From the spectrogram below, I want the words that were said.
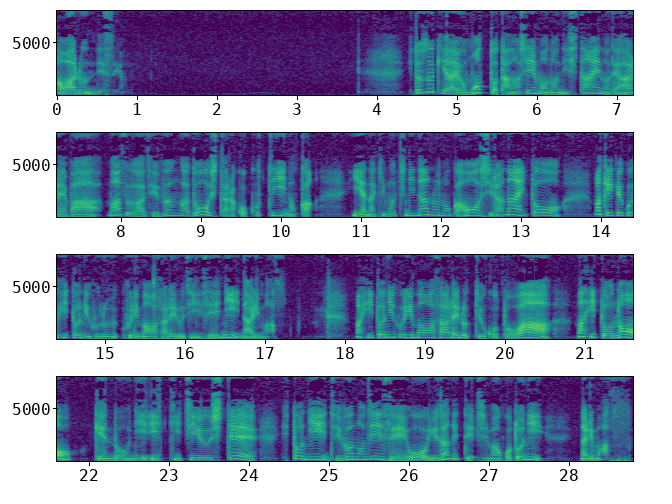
変わるんですよ。人付き合いをもっと楽しいものにしたいのであればまずは自分がどうしたら心地いいのか嫌な気持ちになるのかを知らないと、まあ、結局人に振り回される人生になります。まあ、人に振り回されるっていうことは、まあ、人の言動に一喜一憂して人に自分の人生を委ねてしまうことになります。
